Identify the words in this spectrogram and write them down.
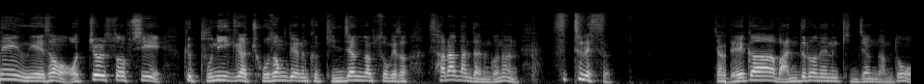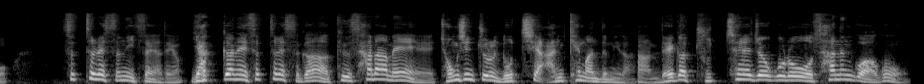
에 의해서 어쩔 수 없이 그 분위기가 조성되는 그 긴장감 속에서 살아간다는 것은 스트레스. 자 내가 만들어내는 긴장감도 스트레스는 있어야 돼요. 약간의 스트레스가 그 사람의 정신줄을 놓지 않게 만듭니다. 아, 내가 주체적으로 사는 거하고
